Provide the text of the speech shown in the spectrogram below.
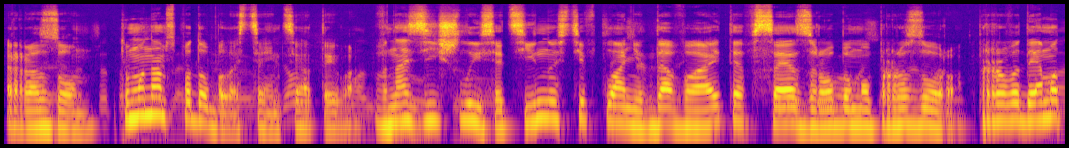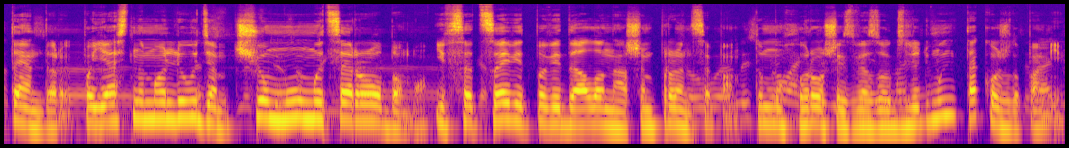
разом. Тому нам сподобалась ця ініціатива. В нас зійшлися цінності в плані давайте все зробимо прозоро, проведемо тендери, пояснимо людям, чому ми це робимо, і все це відповідало нашим принципам. Тому хороший зв'язок з людьми також допоміг.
